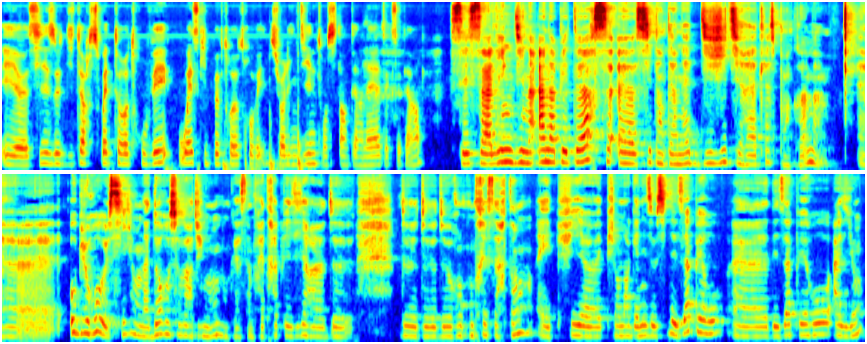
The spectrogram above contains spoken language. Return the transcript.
Et euh, si les auditeurs souhaitent te retrouver, où est-ce qu'ils peuvent te retrouver? Sur LinkedIn, ton site internet, etc. C'est ça, LinkedIn Anna Peters, euh, site internet digi-atlas.com. Au bureau aussi, on adore recevoir du monde, donc ça me ferait très plaisir de, de, de, rencontrer certains. Et puis, et puis on organise aussi des apéros, des apéros à Lyon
